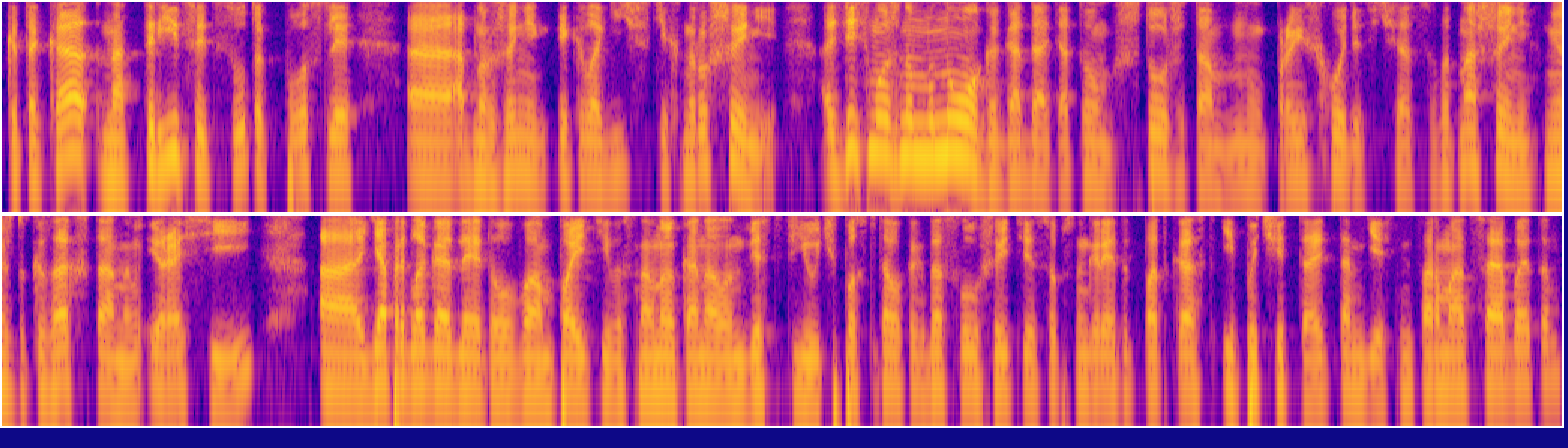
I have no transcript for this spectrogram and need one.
КТК на 30 суток после Э, обнаружения экологических нарушений. А здесь можно много гадать о том, что же там ну, происходит сейчас в отношениях между Казахстаном и Россией. А я предлагаю для этого вам пойти в основной канал InvestFuture после того, когда слушаете, собственно говоря, этот подкаст и почитать. Там есть информация об этом.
